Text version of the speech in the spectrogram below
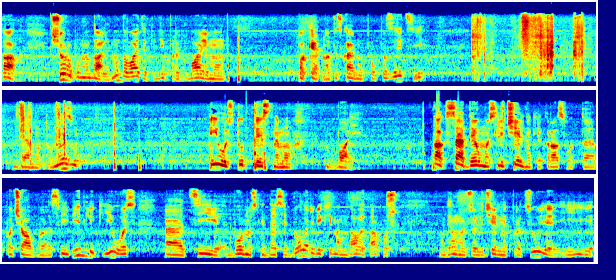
Так, що робимо далі? Ну, давайте тоді придбаємо пакет, натискаємо пропозиції. Йдемо донизу. І ось тут тиснемо Buy. Так, все, дивимось, лічильник якраз от е, почав е, свій відлік, і ось е, ці бонусні 10 доларів, які нам дали, також дивимось, вже лічильник працює і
